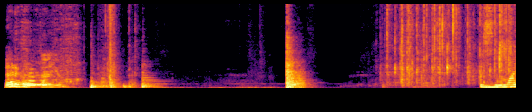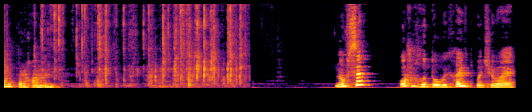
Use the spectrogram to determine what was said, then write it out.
Перегортаю. Знімаю пергамент. Ну все, корж готовий, хай відпочиває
